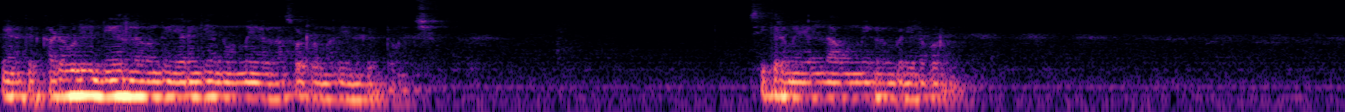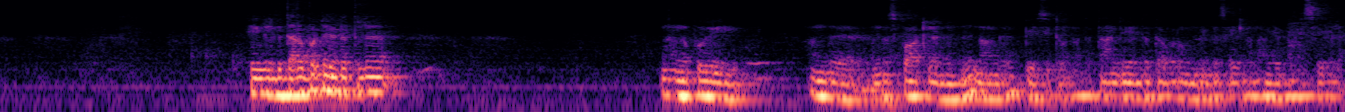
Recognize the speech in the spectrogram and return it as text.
எனக்கு கடவுளே நேரில் வந்து இறங்கி அந்த உண்மைகள்லாம் சொல்கிற மாதிரி எனக்கு தோணுச்சு. சீக்கிரமே எல்லா உண்மைகளும் வெளியில் வரும். எங்களுக்கு தரப்பட்ட இடத்துல நாங்கள் போய் அந்த அந்த ஸ்பாட்ல நின்று நாங்கள் பேசிட்டு வந்தோம் அதை தாண்டி எந்த தவறும் எங்கள் சைடில் நாங்கள் எதுவுமே செய்யலை.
